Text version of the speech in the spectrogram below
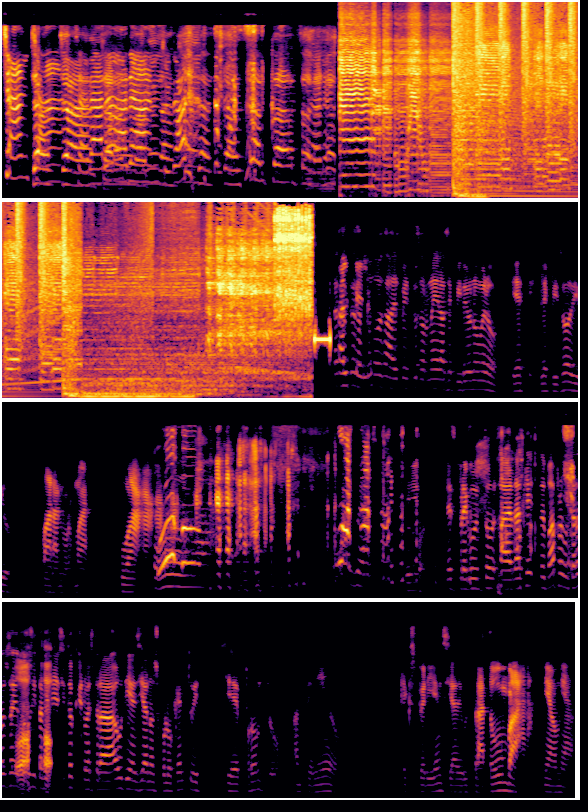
Chan, Chan, chan, chan, charararán, chan, chararán. chan, chan, chan, chan, chan. Al pelo. a Desventuras Horneras, episodio número 7, el episodio paranormal. ¡Buah! Les pregunto, la verdad es que les voy a preguntar a ustedes dos y también necesito que nuestra audiencia nos coloque en Twitter si de pronto han tenido experiencia de ultratumba. Miau, miau.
